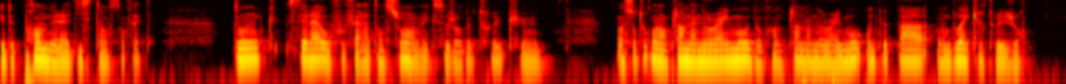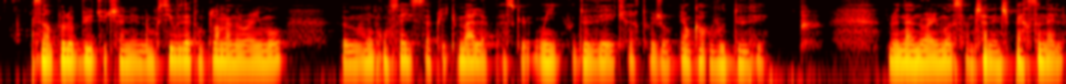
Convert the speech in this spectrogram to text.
et de prendre de la distance en fait. Donc c'est là où il faut faire attention avec ce genre de truc. Euh, surtout qu'on est en plein NaNoWriMo, donc en plein NaNoWriMo, on ne peut pas, on doit écrire tous les jours. C'est un peu le but du channel. Donc si vous êtes en plein NaNoWriMo, euh, mon conseil s'applique mal parce que oui, vous devez écrire tous les jours. Et encore, vous devez. Le NaNoWriMo, c'est un challenge personnel.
